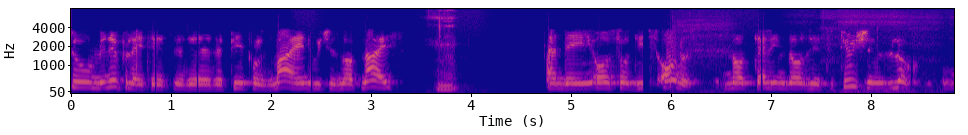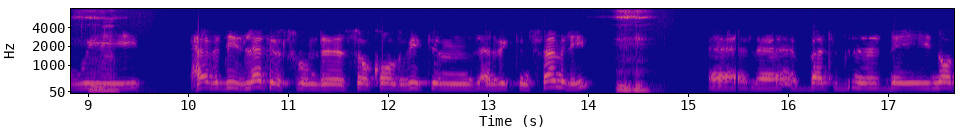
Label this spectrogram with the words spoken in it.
to manipulate it, the, the people's mind, which is not nice. Yeah. And they also dishonest, not telling those institutions, look, we have these letters from the so-called victims and victims' family, Mhm. uh, but uh, they not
